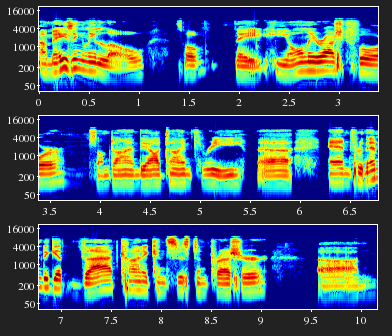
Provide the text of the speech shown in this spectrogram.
Amazingly low. So they he only rushed four, sometime the odd time three, uh, and for them to get that kind of consistent pressure. Um,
